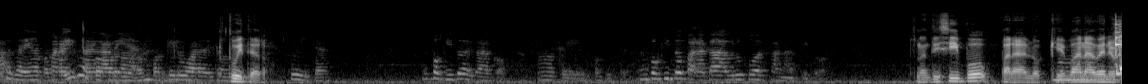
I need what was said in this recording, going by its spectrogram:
está saliendo por para que Facebook o por, bien. por qué lugar de todo? Twitter. Twitter. Un poquito de cada cosa. Ok, un poquito. Un poquito para cada grupo de fanáticos. Es un anticipo para los que van a ver en un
